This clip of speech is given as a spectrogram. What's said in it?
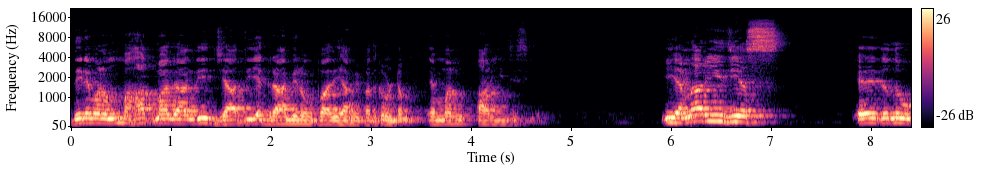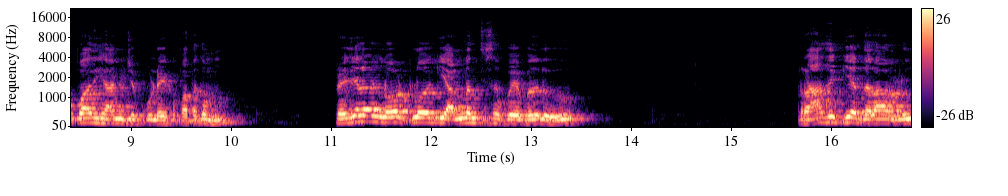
దీన్ని మనం మహాత్మా గాంధీ జాతీయ గ్రామీణ ఉపాధి హామీ పథకం ఉంటాం ఎంఎన్ఆర్ఈజీసీ ఈ ఎన్ఆర్ఈజిఎస్ ఏదైతే ఉపాధి హామీ చెప్పుకునే ఒక పథకం ప్రజల నోట్లోకి అన్నం తీసుకుపోయే బదులు రాజకీయ దళారులు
